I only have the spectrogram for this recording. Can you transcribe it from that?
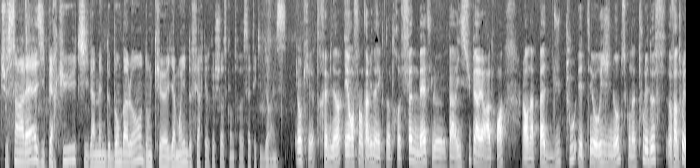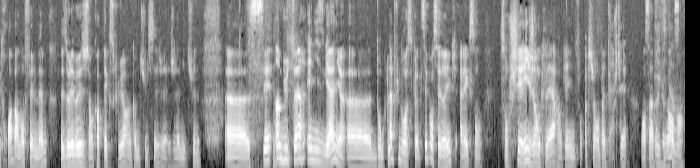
Tu le sens à l'aise. Il percute. Il amène de bons ballons. Donc euh, il y a moyen de faire quelque chose contre cette équipe de Reims. Ok, très bien. Et enfin, on termine avec notre fun bet, le pari supérieur à 3. Alors, on n'a pas du tout été originaux, parce qu'on a tous les deux, enfin tous les trois, pardon, fait le même. Désolé, Brice, j'ai encore t'exclure, hein, comme tu le sais, j'ai j'ai l'habitude. Euh, c'est un buteur et Nice gagne. Euh, donc, la plus grosse cote, c'est pour Cédric, avec son, son chéri Jean-Claire, auquel il ne faut absolument pas toucher en sa présence. Évidemment.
